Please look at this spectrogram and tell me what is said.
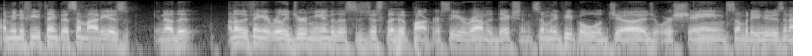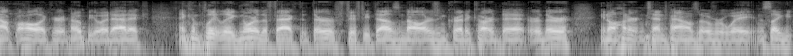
I mean, if you think that somebody is, you know, that Another thing that really drew me into this is just the hypocrisy around addiction. So many people will judge or shame somebody who's an alcoholic or an opioid addict and completely ignore the fact that they're $50,000 in credit card debt or they're, you know, 110 pounds overweight. And it's like,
